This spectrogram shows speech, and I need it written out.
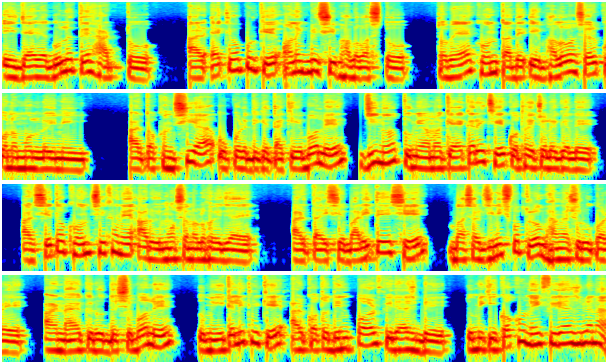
এই জায়গাগুলোতে হাঁটতো আর একে অপরকে অনেক বেশি ভালোবাসতো। তবে এখন তাদের এই ভালোবাসার কোনো মূল্যই নেই। আর তখন শিয়া উপরের দিকে তাকিয়ে বলে, জিনো, তুমি আমাকে একা রেখে কোথায় চলে গেলে? আর সে তখন সেখানে আরও ইমোশনাল হয়ে যায়। আর তাই সে বাড়িতে এসে বাসার জিনিসপত্র ভাঙা শুরু করে। আর নায়কের উদ্দেশ্যে বলে, তুমি ইটালি থেকে আর কতদিন পর ফিরে আসবে? তুমি কি কখনোই ফিরে আসবে না?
